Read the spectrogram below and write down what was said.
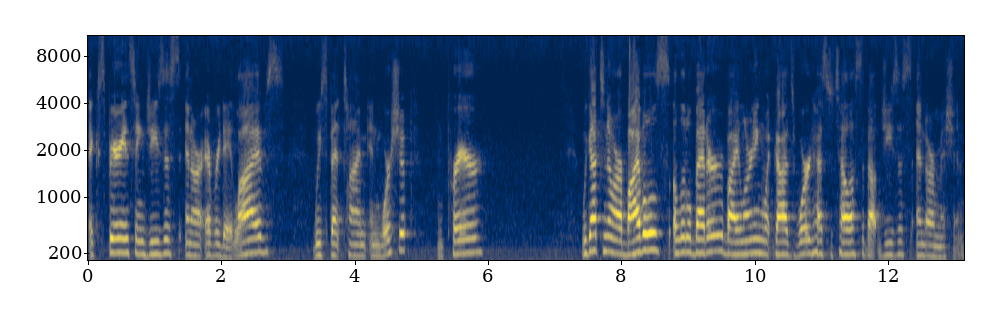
experiencing Jesus in our everyday lives. We spent time in worship and prayer. We got to know our Bibles a little better by learning what God's Word has to tell us about Jesus and our mission.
